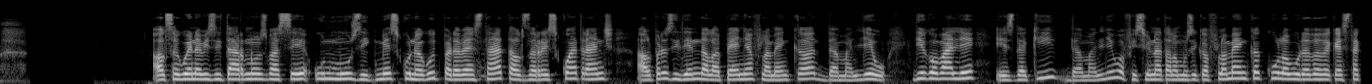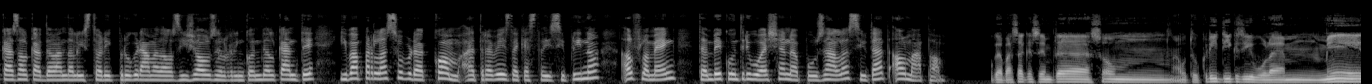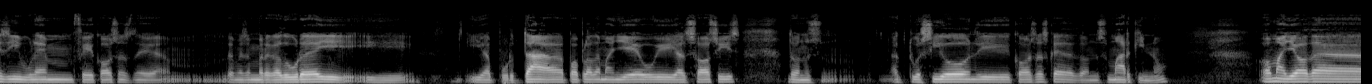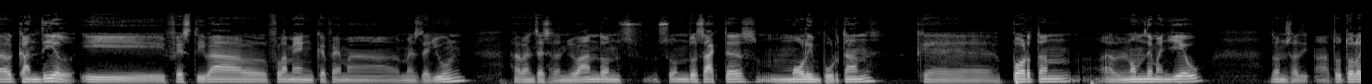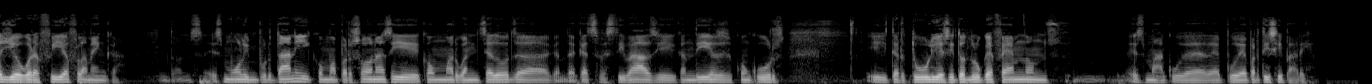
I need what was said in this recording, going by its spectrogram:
el següent a visitar-nos va ser un músic més conegut per haver estat els darrers quatre anys el president de la penya flamenca de Manlleu. Diego Valle és d'aquí, de Manlleu, aficionat a la música flamenca, col·laborador d'aquesta casa al capdavant de l'històric programa dels dijous El Rincón del Cante i va parlar sobre com, a través d'aquesta disciplina, el flamenc també contribueixen a posar la ciutat al mapa. El que passa que sempre som autocrítics i volem més i volem fer coses de, de més envergadura i, i, i aportar al poble de Manlleu i als socis doncs, actuacions i coses que doncs, marquin, no? Home, allò del Candil i festival flamenc que fem al mes de juny, abans de Sant Joan, doncs, són dos actes molt importants que porten el nom de Manlleu doncs, a, a tota la geografia flamenca. Doncs és molt important i com a persones i com a organitzadors d'aquests festivals i candils, concurs i tertúlies i tot el que fem, doncs és maco de, de poder participar-hi.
